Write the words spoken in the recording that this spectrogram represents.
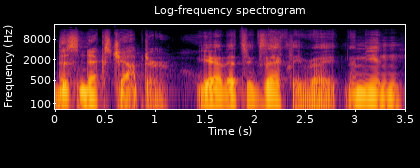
this next chapter. Yeah, that's exactly right. I mean,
